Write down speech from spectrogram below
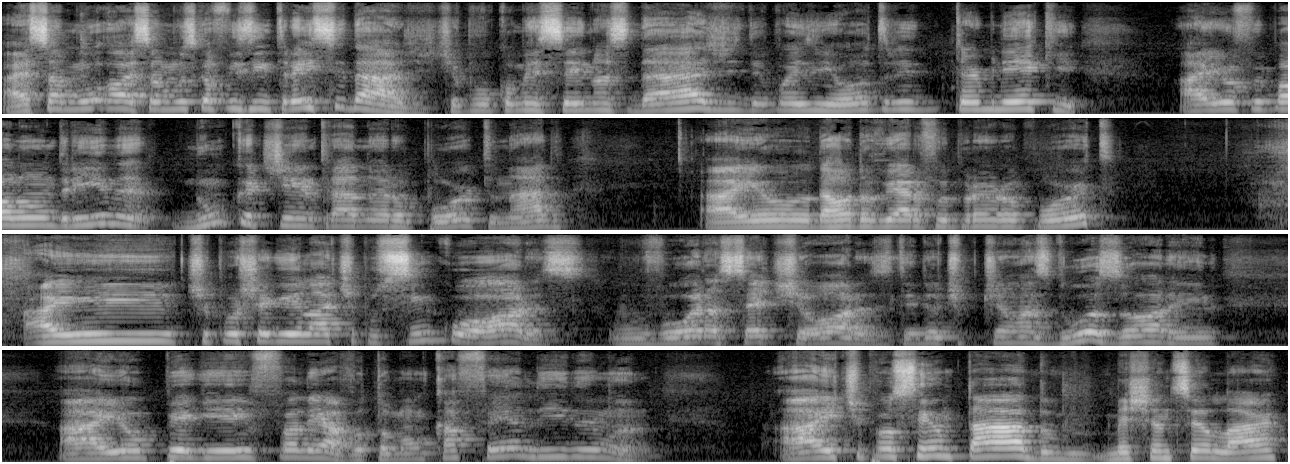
Aí essa, mu- ó, essa música eu fiz em três cidades. Tipo, comecei numa cidade, depois em outra e terminei aqui. Aí eu fui pra Londrina, nunca tinha entrado no aeroporto, nada. Aí eu da rodoviária fui pro aeroporto. Aí, tipo, eu cheguei lá, tipo, 5 horas. O voo era 7 horas, entendeu? Tipo, tinha umas duas horas ainda. Aí eu peguei e falei, ah, vou tomar um café ali, né, mano? Aí, tipo, eu sentado, mexendo no celular.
